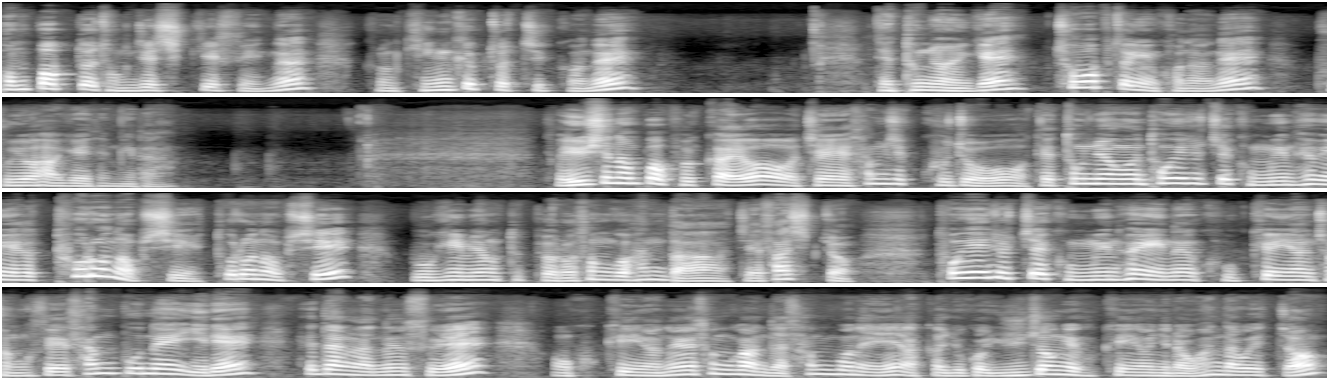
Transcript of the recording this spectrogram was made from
헌법도 정지시킬 수 있는 그런 긴급조치권을 대통령에게 초법적인 권한을 부여하게 됩니다. 자, 유신헌법 볼까요? 제 39조 대통령은 통일주체 국민회의에서 토론 없이 토론 없이 무기명 투표로 선거한다. 제 40조 통일주체 국민회의는 국회의원 정수의 3분의 1에 해당하는 수의 어, 국회의원을 선거한다. 3분의 1 아까 이거 유정의 국회의원이라고 한다고 했죠.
